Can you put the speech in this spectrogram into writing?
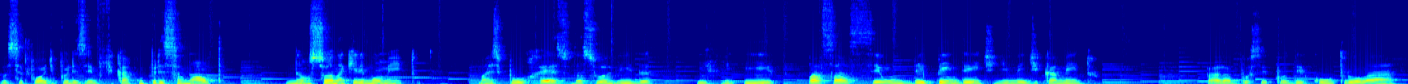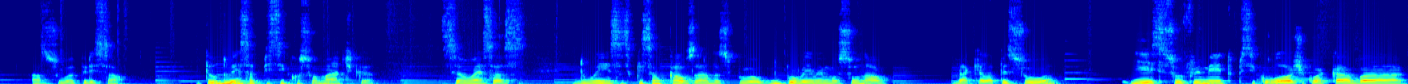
Você pode, por exemplo, ficar com pressão alta, não só naquele momento, mas por resto da sua vida e, e passar a ser um dependente de medicamento para você poder controlar a sua pressão. Então, doença psicossomática são essas doenças que são causadas por algum problema emocional daquela pessoa e esse sofrimento psicológico acaba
